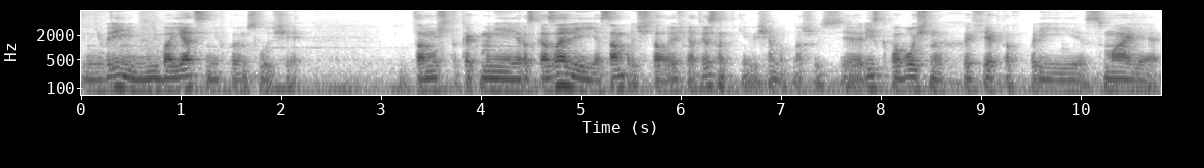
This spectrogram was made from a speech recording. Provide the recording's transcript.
ни времени, не бояться ни в коем случае. Потому что, как мне и рассказали, я сам прочитал, я очень ответственно к таким вещам отношусь. Риск побочных эффектов при смайле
